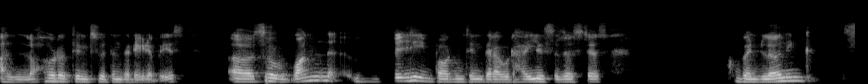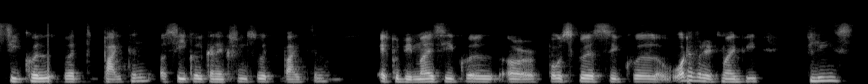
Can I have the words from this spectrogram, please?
a lot of things within the database. Uh, so one very important thing that I would highly suggest is when learning SQL with Python or SQL connections with Python, it could be MySQL or PostgreSQL or whatever it might be, please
